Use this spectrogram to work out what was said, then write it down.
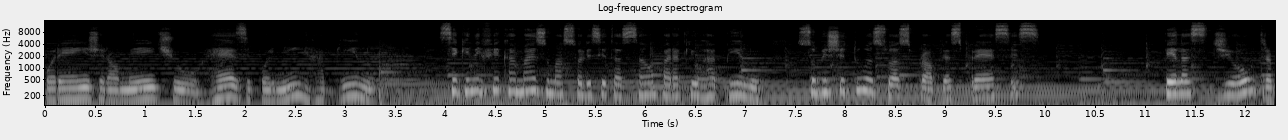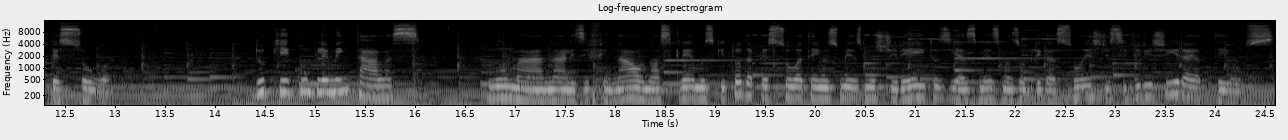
Porém, geralmente o reze por mim, rabino, significa mais uma solicitação para que o rabino substitua suas próprias preces pelas de outra pessoa, do que complementá-las. Numa análise final, nós cremos que toda pessoa tem os mesmos direitos e as mesmas obrigações de se dirigir a Deus.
